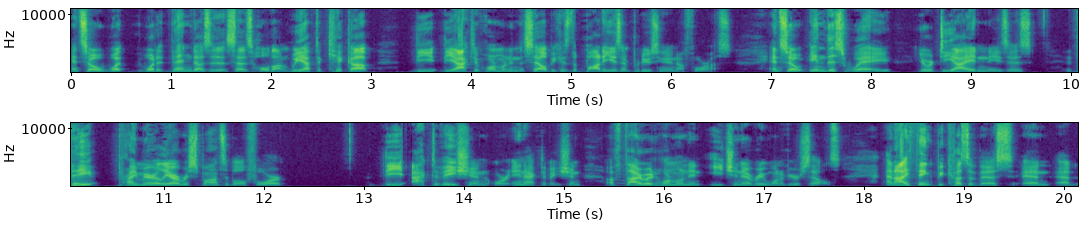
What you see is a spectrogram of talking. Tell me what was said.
And so what what it then does is it says, "Hold on. We have to kick up." The, the active hormone in the cell because the body isn't producing enough for us. And so in this way, your deiodinases, they primarily are responsible for the activation or inactivation of thyroid hormone in each and every one of your cells. And I think because of this, and, and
